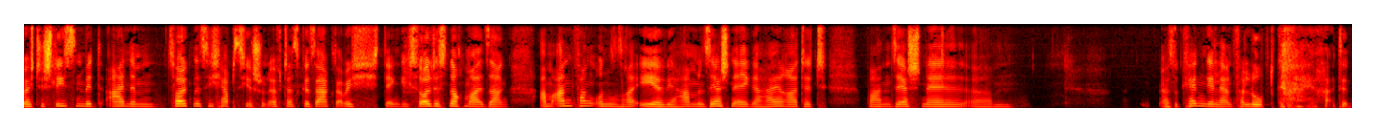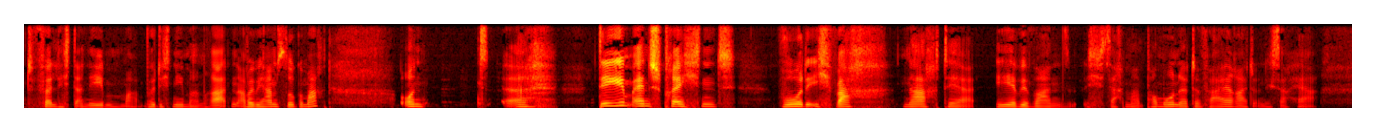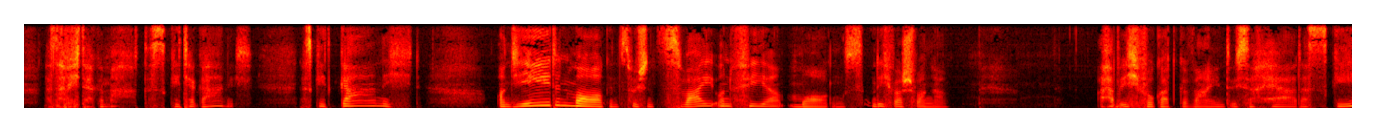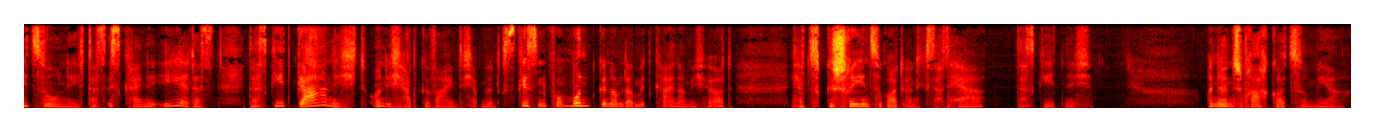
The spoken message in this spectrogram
möchte schließen mit einem Zeugnis. Ich habe es hier schon öfters gesagt, aber ich denke, ich sollte es nochmal sagen. Am Anfang unserer Ehe, wir haben sehr schnell geheiratet, waren sehr schnell, ähm, also kennengelernt, verlobt, geheiratet, völlig daneben, würde ich niemandem raten, aber wir haben es so gemacht. Und äh, dementsprechend wurde ich wach nach der Ehe. Wir waren, ich sage mal, ein paar Monate verheiratet und ich sage, Herr, was habe ich da gemacht? Das geht ja gar nicht. Das geht gar nicht. Und jeden Morgen zwischen zwei und vier morgens, und ich war schwanger, habe ich vor Gott geweint. Ich sage, Herr, das geht so nicht. Das ist keine Ehe. Das, das geht gar nicht. Und ich habe geweint. Ich habe mir das Kissen vom Mund genommen, damit keiner mich hört. Ich habe geschrien zu Gott und ich gesagt, Herr, das geht nicht. Und dann sprach Gott zu mir,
